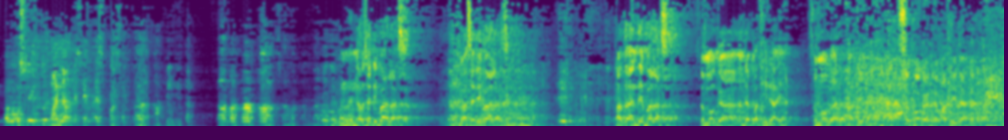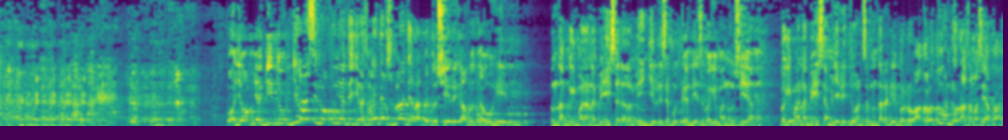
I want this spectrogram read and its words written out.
muslim itu banyak SMS masuk ke HP kita. Selamat Natal, selamat tahun baru. Enggak usah dibalas. Enggak usah dibalas. Atau nanti balas, semoga dapat hidayah. Semoga dapat hidayah. Semoga dapat hidayah. Kok jawabnya gitu? Jelasin waktunya nanti jelas. Nanti harus belajar apa itu syirik, apa itu tauhid. Tentang bagaimana Nabi Isa dalam Injil disebutkan dia sebagai manusia. Bagaimana Nabi Isa menjadi Tuhan sementara dia berdoa. Kalau Tuhan doa sama siapa?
